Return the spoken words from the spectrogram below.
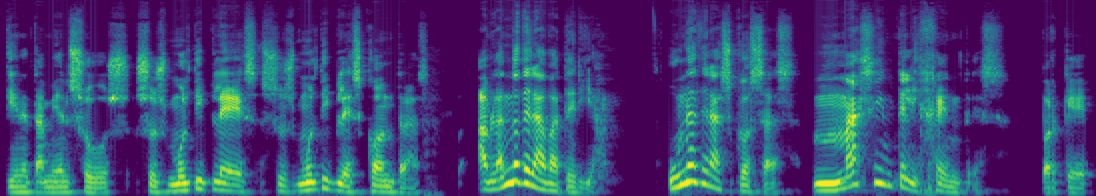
tiene también sus, sus, múltiples, sus múltiples contras. Hablando de la batería, una de las cosas más inteligentes, porque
